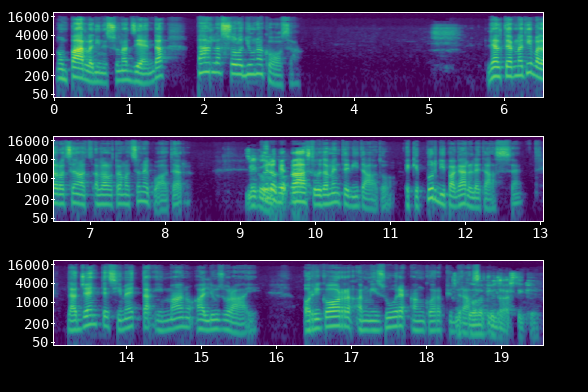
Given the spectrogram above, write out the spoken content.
non parla di nessuna azienda, parla solo di una cosa. Le alternative alla, rottama- alla rottamazione quater quello che va assolutamente evitato è che pur di pagare le tasse, la gente si metta in mano agli usurai. O ricorra a misure ancora più drastiche. Ancora più drastiche.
